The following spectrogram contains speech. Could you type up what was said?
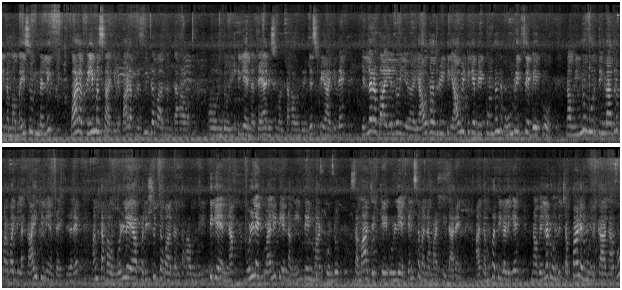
ಈ ನಮ್ಮ ಮೈಸೂರಿನಲ್ಲಿ ಬಹಳ ಫೇಮಸ್ ಆಗಿದೆ ಬಹಳ ಪ್ರಸಿದ್ಧವಾದಂತಹ ಒಂದು ಇಟ್ಟಿಗೆಯನ್ನು ತಯಾರಿಸುವಂತಹ ಒಂದು ಇಂಡಸ್ಟ್ರಿ ಆಗಿದೆ. ಎಲ್ಲರ ಬಾಯಲ್ಲೂ ಯಾವುದಾದ್ರೂ ಇಟ್ಟು, ಯಾವ ಇಟ್ಟಿಗೆ ಬೇಕು ಅಂತಂದ್ರೆ ಹೋಮ್ ಬ್ರಿಕ್ಸೇ ಬೇಕು. ನಾವು ಇನ್ನೂ ಮೂರು ತಿಂಗಳಾದರೂ ಪರವಾಗಿಲ್ಲ, ಕಾಯ್ತೀವಿ ಅಂತ ಹೇಳ್ತಿದ್ದಾರೆ. ಅಂತಹ ಒಳ್ಳೆಯ ಪರಿಶುದ್ಧವಾದಂತಹ ಒಂದು ಇಟ್ಟಿಗೆಯನ್ನ, ಒಳ್ಳೆ ಕ್ವಾಲಿಟಿಯನ್ನ ಮೇಂಟೈನ್ ಮಾಡಿಕೊಂಡು ಸಮಾಜಕ್ಕೆ ಒಳ್ಳೆಯ ಕೆಲಸವನ್ನ ಮಾಡ್ತಿದ್ದಾರೆ. ಆ ದಂಪತಿಗಳಿಗೆ ನಾವೆಲ್ಲರೂ ಒಂದು ಚಪ್ಪಾಳೆ ಮೂಲಕ ನಾವು.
